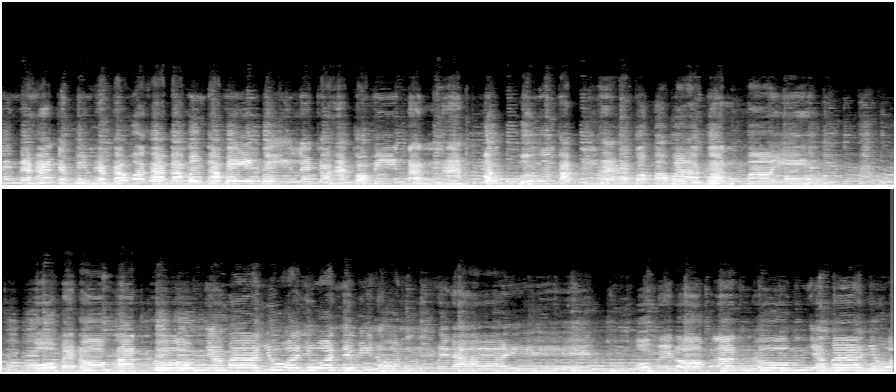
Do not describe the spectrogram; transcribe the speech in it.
สิ้นนะฮะจะปีแผ่เก้าอากาศมึงก็มีตีเล่นก็หาก็มีตันหามักมึงกับหาก็มาว่ากันใหม่โอ้แม่ดอกลัดทองอย่ามายั่วยวนเดี๋ยวพี่ทนไม่ได้ โอ้แม่ดอกลัดทองอย่ามายั่ว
